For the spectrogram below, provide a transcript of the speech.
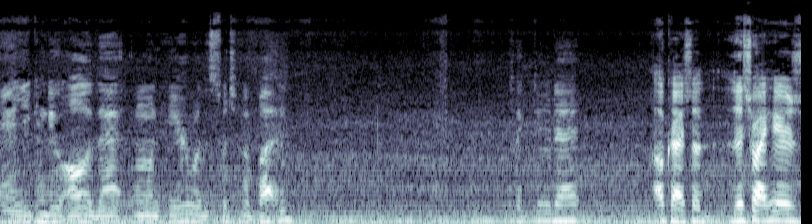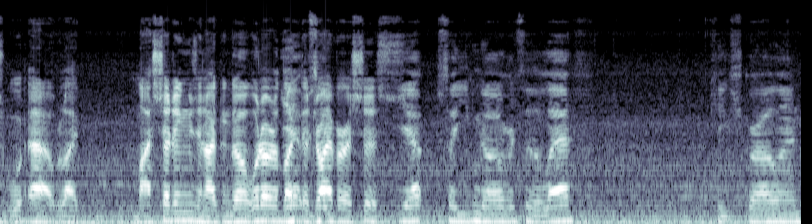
and you can do all of that on here with the switch of a button. Click through that. Okay, so this right here is uh, like my settings, and I can go. What are like Yep, the so- driver assist? Yep. So you can go over to the left. Keep scrolling.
